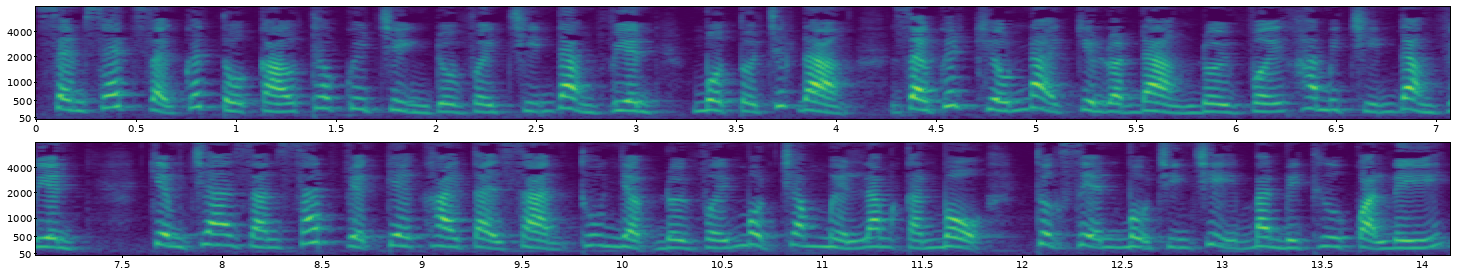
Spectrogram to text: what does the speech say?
xem xét giải quyết tố cáo theo quy trình đối với 9 đảng viên, một tổ chức đảng, giải quyết khiếu nại kỷ luật đảng đối với 29 đảng viên, kiểm tra giám sát việc kê khai tài sản thu nhập đối với 115 cán bộ thuộc diện Bộ Chính trị Ban Bí thư quản lý.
